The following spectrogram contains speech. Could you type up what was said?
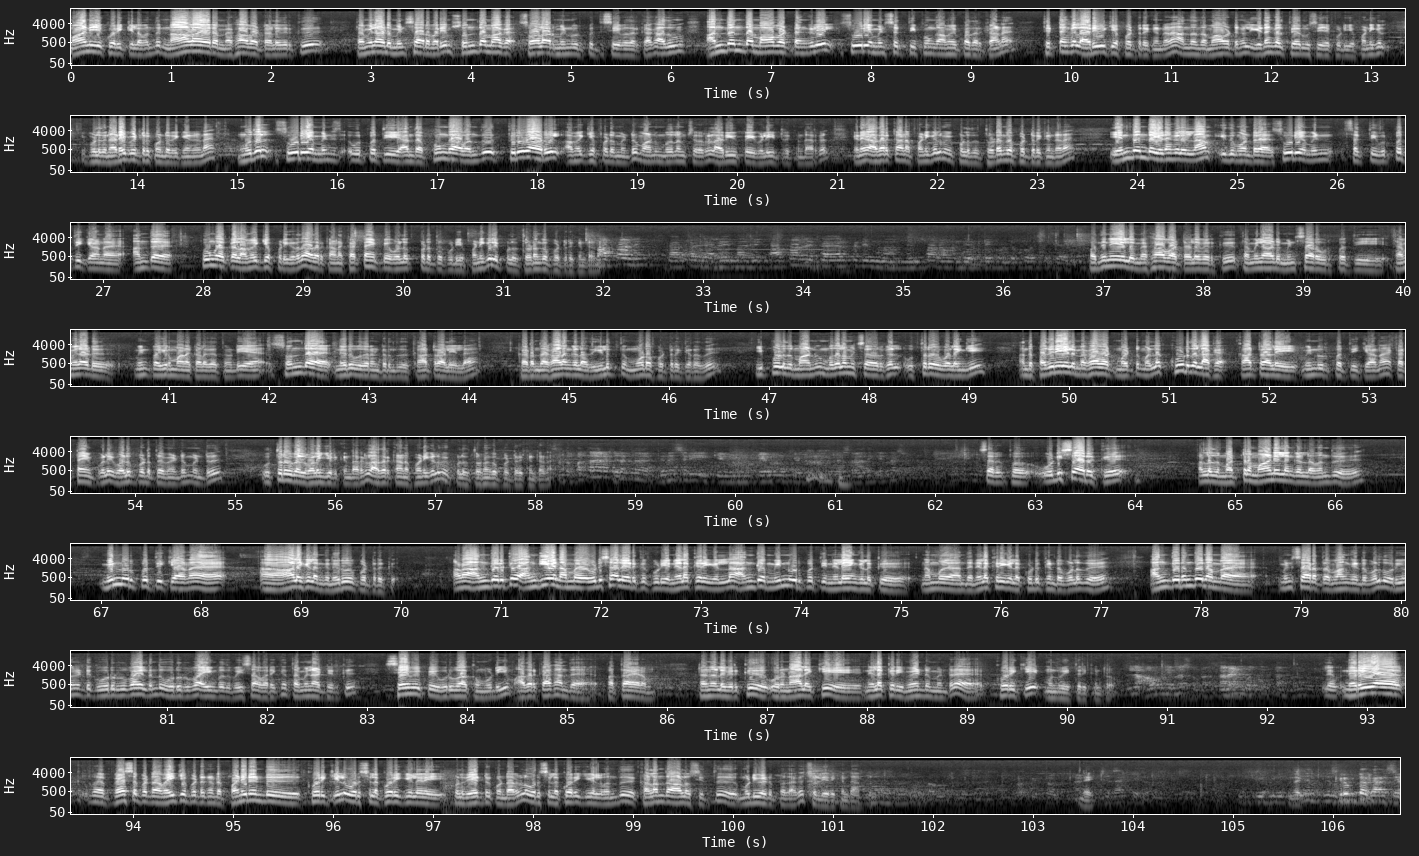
மானிய கோரிக்கையில் வந்து நாலாயிரம் மெகாவாட் அளவிற்கு தமிழ்நாடு மின்சார வாரியம் சொந்தமாக சோலார் மின் உற்பத்தி செய்வதற்காக அதுவும் அந்தந்த மாவட்டங்களில் சூரிய மின்சக்தி பூங்கா அமைப்பதற்கான திட்டங்கள் அறிவிக்கப்பட்டிருக்கின்றன. அந்தந்த மாவட்டங்களில் இடங்கள் தேர்வு செய்யக்கூடிய பணிகள் இப்பொழுது நடைபெற்றுக் கொண்டிருக்கின்றன. முதல் சூரிய மின் உற்பத்தி அந்த பூங்கா வந்து திருவாரூரில் அமைக்கப்படும் என்று முதலமைச்சர்கள் அறிவிப்பை வெளியிட்டிருக்கின்றார்கள். எனவே அதற்கான பணிகளும் இப்பொழுது தொடங்கப்பட்டிருக்கின்றன. எந்தெந்த இடங்களெல்லாம் இது போன்ற சூரிய மின் சக்தி உற்பத்திக்கான அந்த பூங்காக்கள் அமைக்கப்படுகிறதோ அதற்கான கட்டமைப்பை வலுப்படுத்தக்கூடிய பணிகள் இப்பொழுது தொடங்கப்பட்டிருக்கின்றன. பதினேழு மெகாவாட் அளவிற்கு தமிழ்நாடு மின்சார உற்பத்தி தமிழ்நாடு மின் பகிர்மான கழகத்தினுடைய சொந்த நிறுவுதரன் இருந்தது காற்றாலையில். கடந்த காலங்கள் அது இழுத்து மூடப்பட்டிருக்கிறது. இப்பொழுது மாண்பு முதலமைச்சர் அவர்கள் உத்தரவு வழங்கி அந்த பதினேழு மெகாவாட் மட்டுமல்ல கூடுதலாக காற்றாலை மின் உற்பத்திக்கான கட்டமைப்புகளை வலுப்படுத்த வேண்டும் என்று உத்தரவுகள் வழங்கியிருக்கின்றார்கள். அதற்கான பணிகளும் இப்பொழுது தொடங்கப்பட்டிருக்கின்றன அந்த பத்தாயிரம் டன் தினசரி கேள்வி கேள்வி கேள்வி சார் அதுக்கு என்ன சொல்றாங்க சார் இப்போ ஒடிசா இருக்கு அல்லது மற்ற மாநிலங்களில் வந்து மின் உற்பத்திக்கான ஆலைகள் அங்கே நிறுவப்பட்டிருக்கு. ஆனால் அங்கே இருக்க அங்கேயே நம்ம ஒடிசாவில் எடுக்கக்கூடிய நிலக்கரிகளில் அங்கே மின் உற்பத்தி நிலையங்களுக்கு நம்ம அந்த நிலக்கரிகளை கொடுக்கின்ற பொழுது அங்கிருந்து நம்ம மின்சாரத்தை வாங்குகின்ற பொழுது ஒரு யூனிட்டுக்கு ஒரு ரூபாயிலிருந்து ஒரு ரூபாய் ஐம்பது பைசா வரைக்கும் தமிழ்நாட்டிற்கு சேமிப்பை உருவாக்க முடியும். அதற்காக அந்த பத்தாயிரம் டன் அளவிற்கு ஒரு நாளைக்கு நிலக்கரி வேண்டும் என்ற கோரிக்கையை முன்வைத்திருக்கின்றோம் இல்ல அவங்க என்ன சொல்றாங்க தரேன்னு ஒத்துக்கிட்டாங்க இல்லை நிறைய பேசப்பட்ட வைக்கப்பட்டிருக்கின்ற பனிரெண்டு கோரிக்கைகள் ஒரு சில கோரிக்கைகளை இப்பொழுது ஏற்றுக்கொண்டார்கள். ஒரு சில கோரிக்கைகள் வந்து கலந்து ஆலோசித்து முடிவெடுப்பதாக சொல்லியிருக்கின்றார்கள். ரைட் இந்த கிரிப்டோ கரன்சி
